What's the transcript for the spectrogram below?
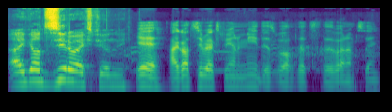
I got zero XP on me. yeah, I got zero XP on me as well. That's the, what I'm saying.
